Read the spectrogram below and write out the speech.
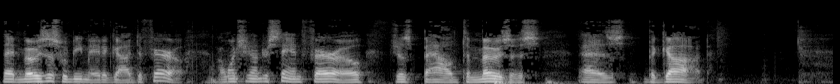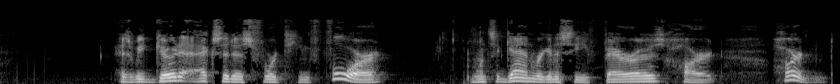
that Moses would be made a god to Pharaoh. I want you to understand Pharaoh just bowed to Moses as the God. As we go to Exodus 14:4, once again we're going to see Pharaoh's heart hardened.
